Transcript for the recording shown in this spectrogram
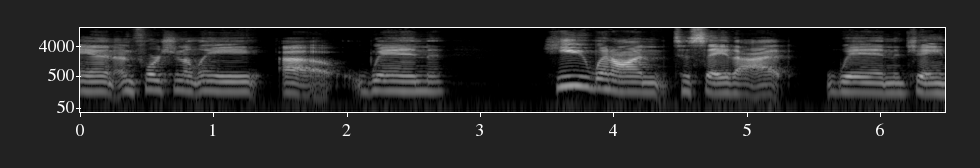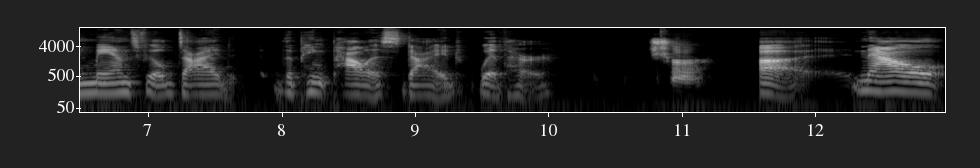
And unfortunately, uh, when he went on to say that when Jayne Mansfield died, the Pink Palace died with her. Sure. Uh, now,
